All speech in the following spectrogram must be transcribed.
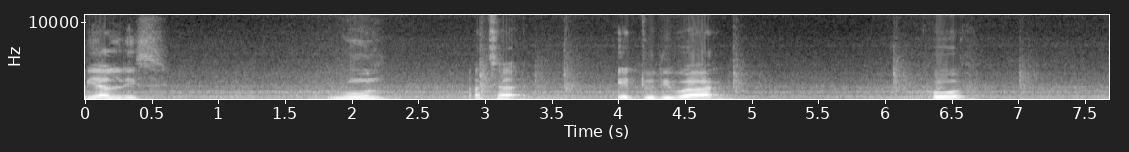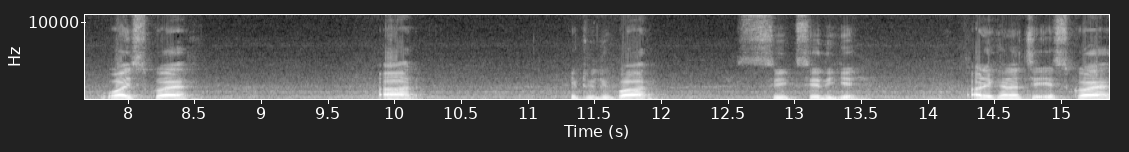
বিয়াল্লিশ গুণ আচ্ছা এ টু দি বার ফোর ওয়াই স্কোয়ার আর a to the power six এদিকে। আর এখানে আছে এ স্কোয়ার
